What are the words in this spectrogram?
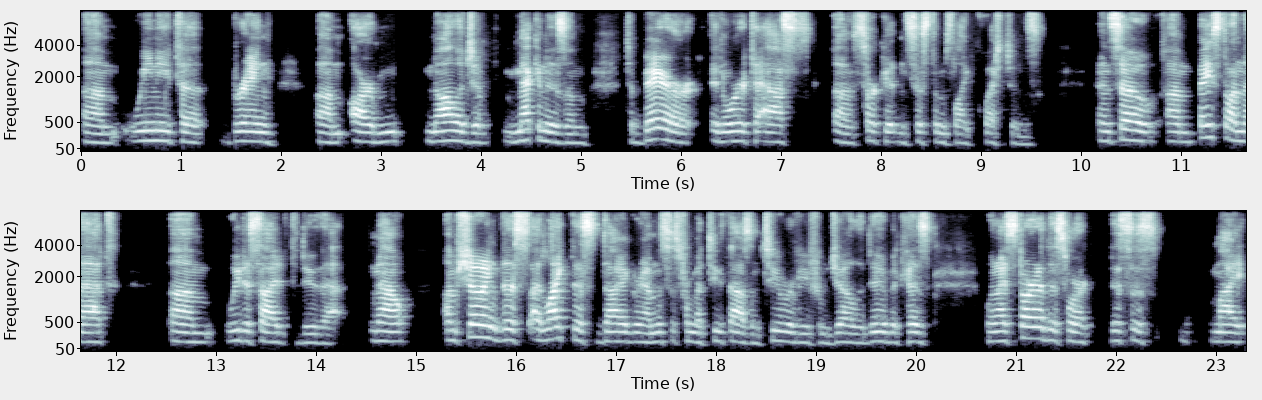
um, we need to bring um, our knowledge of mechanism to bear in order to ask uh, circuit and systems like questions. And so um, based on that, um, we decided to do that. Now, I'm showing this, I like this diagram. This is from a 2002 review from Joe Ledoux because when I started this work, this is my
